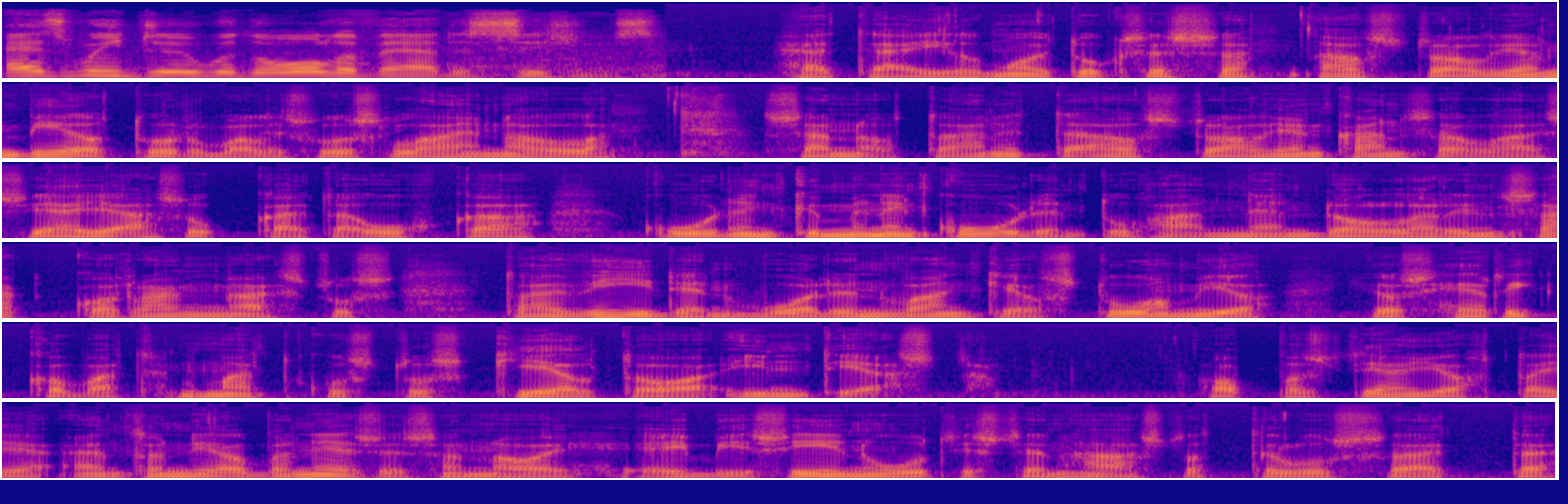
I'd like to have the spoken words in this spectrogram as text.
as we do with all of our decisions. Hätäilmoituksessa Australian bioturvallisuuslain alla sanotaan, että Australian kansalaisia ja asukkaita uhkaa 66 000 dollarin sakkorangaistus tai viiden vuoden vankeustuomio, jos he rikkovat matkustuskieltoa Intiasta. Opposition johtaja Anthony Albanese sanoi ABCn uutisten haastattelussa, että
